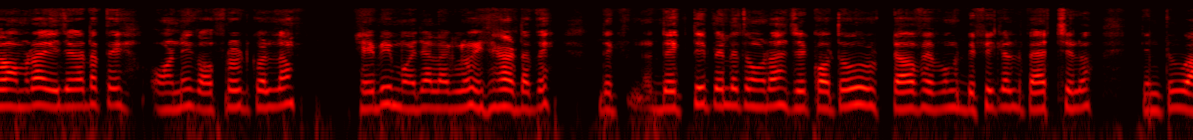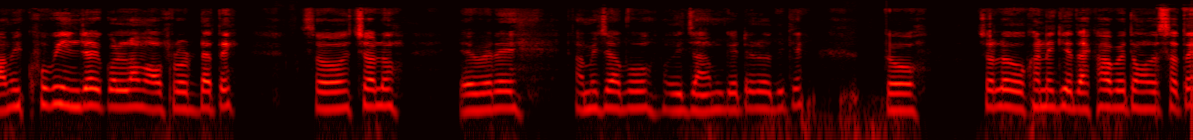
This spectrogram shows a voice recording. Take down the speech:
তো আমরা এই জায়গাটাতে অনেক অফরোড করলাম। হেভি মজা লাগল এই জায়গাটাতে। দেখ- দেখতেই পেলে তোমরা যে কত টাফ এবং ডিফিকাল্ট প্যাচ ছিল। কিন্তু আমি খুবই এনজয় করলাম অফ রোডটাতে সো চলো, এবারে আমি যাব ওই জাম গেটের ওদিকে। তো, চলো, ওখানে গিয়ে দেখা হবে তোমাদের সাথে।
